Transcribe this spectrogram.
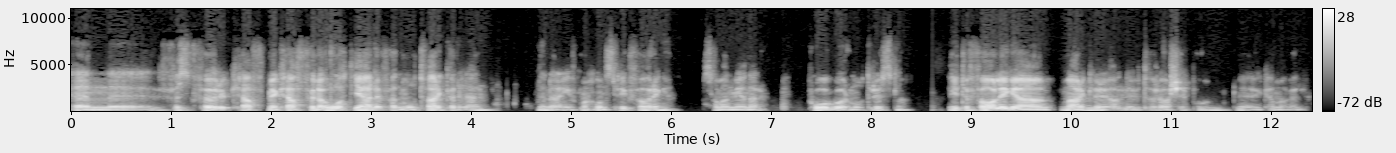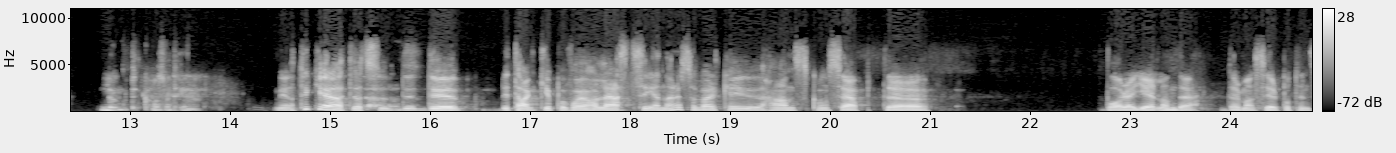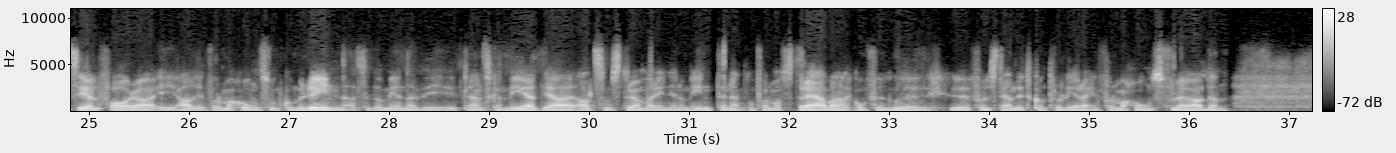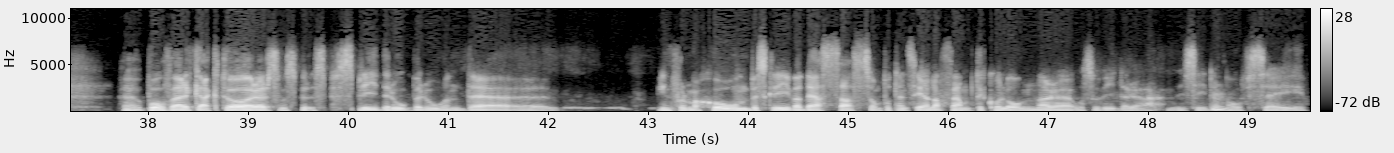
en, eh, för, för kraft, med kraftfulla åtgärder för att motverka den här, den här informationskrigföringen som man menar pågår mot Ryssland. Lite farliga marker han är ute och rör sig på kan man väl lugnt konstatera. Men jag tycker att alltså, det, det, med tanke på vad jag har läst senare så verkar ju hans koncept eh, vara gällande där man ser potentiell fara i all information som kommer in. Alltså då menar vi utländska media, allt som strömmar in genom internet, någon form av strävan att fullständigt kontrollera informationsflöden. Eh, påverka aktörer som sprider oberoende eh, information, beskriva dessa som potentiella femte kolonnare och så vidare vid sidan mm. av sig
